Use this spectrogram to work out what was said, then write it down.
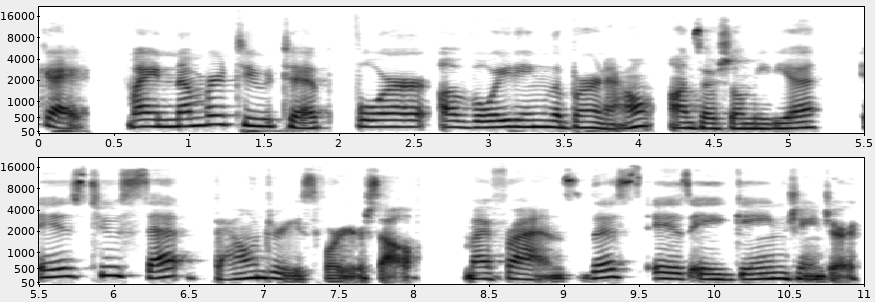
okay. My number two tip for avoiding the burnout on social media is to set boundaries for yourself. My friends, this is a game changer.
